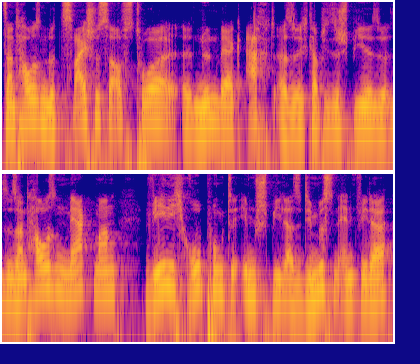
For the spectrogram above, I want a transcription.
Sandhausen nur zwei Schüsse aufs Tor, äh, Nürnberg acht. Also ich glaube, dieses Spiel, so, Sandhausen merkt man wenig Rohpunkte im Spiel. Also die müssen entweder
